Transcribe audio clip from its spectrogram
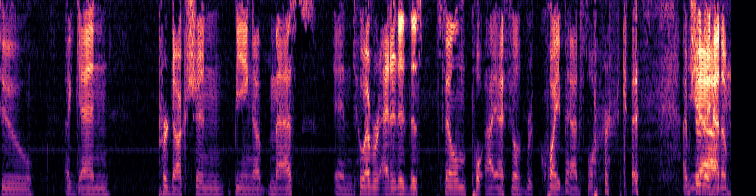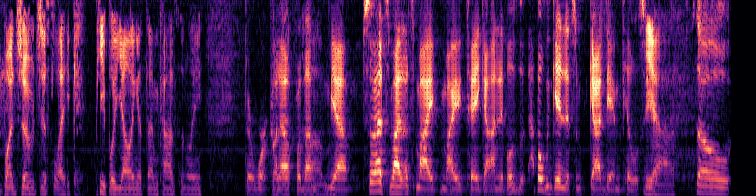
to, again, production being a mess, and whoever edited this film, po- I, I feel quite bad for because I'm sure they had a bunch of just like people yelling at them constantly. their work cut But, out for them. um, yeah. So that's my that's my my take on it. How about we get into some goddamn kills here? Yeah. So,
